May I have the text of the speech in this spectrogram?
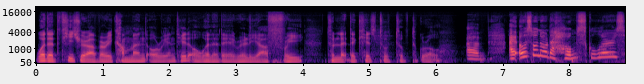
whether the teacher are very command oriented or whether they really are free to let the kids to, to, to grow. Um, I also know that homeschoolers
